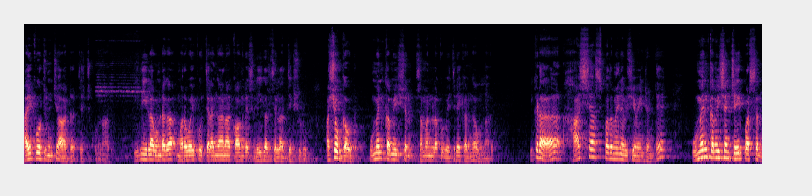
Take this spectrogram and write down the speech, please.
హైకోర్టు నుంచి ఆర్డర్ తెచ్చుకున్నారు. ఇది ఇలా ఉండగా మరోవైపు తెలంగాణ కాంగ్రెస్ లీగల్ సెల్ అధ్యక్షుడు అశోక్ గౌడ్ ఉమెన్ కమిషన్ సమన్లకు వ్యతిరేకంగా ఉన్నారు. ఇక్కడ హాస్యాస్పదమైన విషయం ఏంటంటే ఉమెన్ కమిషన్ చైర్పర్సన్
